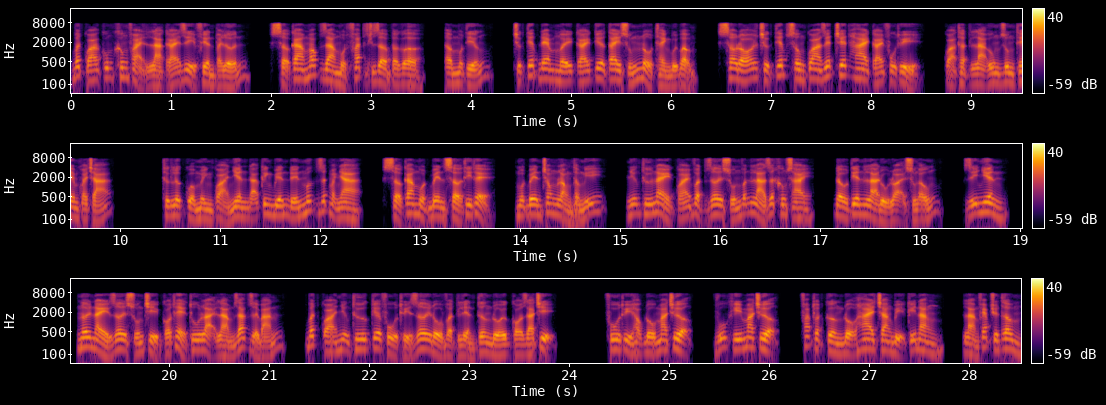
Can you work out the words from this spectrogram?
Bất quá cũng không phải là cái gì phiền phái lớn, sở ca móc ra một phát giờ bờ gờ, ầm một tiếng, trực tiếp đem mấy cái tia tay súng nổ thành bụi bậm sau đó trực tiếp xông qua giết chết hai cái phù thủy quả thật là ung dung thêm khoái trá. Thực lực của mình quả nhiên đã kinh biến đến mức rất mạnh nha, sở ca một bên sở thi thể, một bên trong lòng thầm nghĩ, những thứ này quái vật rơi xuống vẫn là rất không sai, đầu tiên là đủ loại súng ống, dĩ nhiên, nơi này rơi xuống chỉ có thể thu lại làm rác rời bán, bất quá những thứ kia phù thủy rơi đồ vật liền tương đối có giá trị. Phù thủy học đồ ma trượng, vũ khí ma trượng, pháp thuật cường độ hai trang bị kỹ năng, làm phép chuyên tâm,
